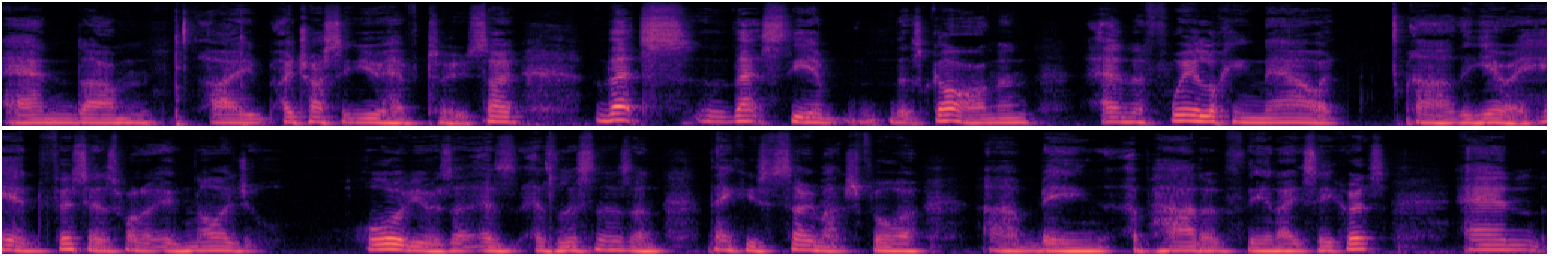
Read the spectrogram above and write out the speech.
and um, I I trust that you have too. So that's that's the that's gone, and and if we're looking now at uh, the year ahead, first I just want to acknowledge all of you as as as listeners, and thank you so much for um, being a part of the innate secrets. And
